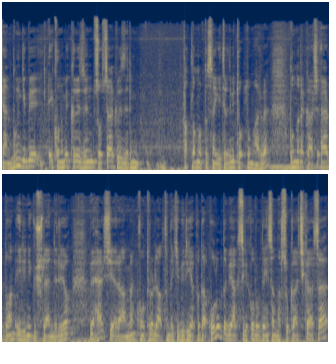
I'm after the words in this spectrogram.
Yani bunun gibi ekonomik krizin, sosyal krizlerin patlama noktasına getirdiği bir toplum var ve bunlara karşı Erdoğan elini güçlendiriyor ve her şeye rağmen kontrol altındaki bir yapıda olur da bir aksilik olur da insanlar sokağa çıkarsa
